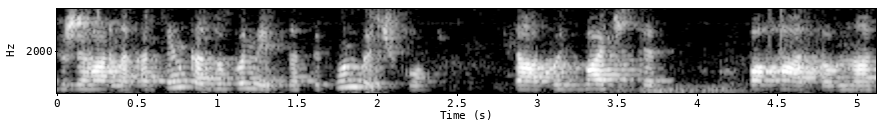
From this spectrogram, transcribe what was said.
дуже гарна картинка. Зупинись на секундочку. Так, ось бачите, багато в нас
